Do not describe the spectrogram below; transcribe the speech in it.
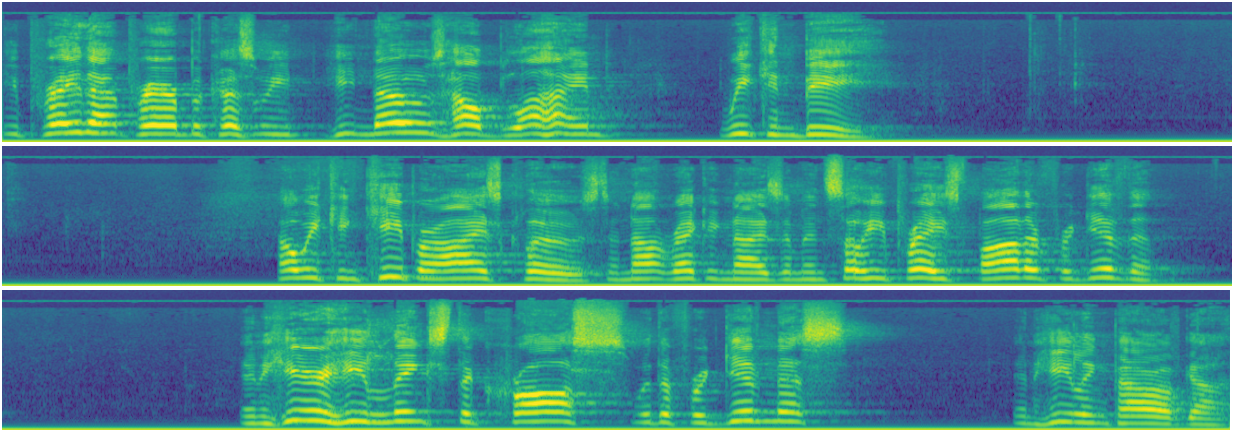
He prayed that prayer because we, he knows how blind we can be. How we can keep our eyes closed and not recognize Him. And so he prays, Father, forgive them. And here he links the cross with the forgiveness and healing power of God.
